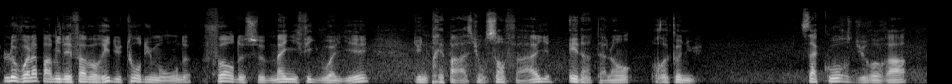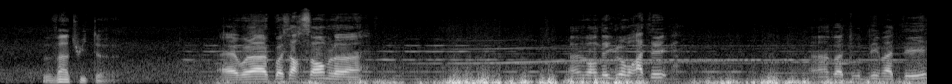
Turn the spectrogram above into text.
le voilà parmi les favoris du Tour du Monde, fort de ce magnifique voilier, d'une préparation sans faille et d'un talent reconnu. Sa course durera 28 heures. Et voilà à quoi ça ressemble. Un Vendée Globe raté. Un bateau dématé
